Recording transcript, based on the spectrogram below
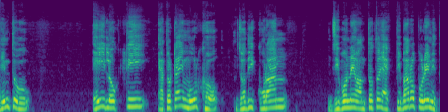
কিন্তু এই লোকটি এতটাই মূর্খ যদি কোরআন জীবনে অন্তত একটিবারও পড়ে নিত,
